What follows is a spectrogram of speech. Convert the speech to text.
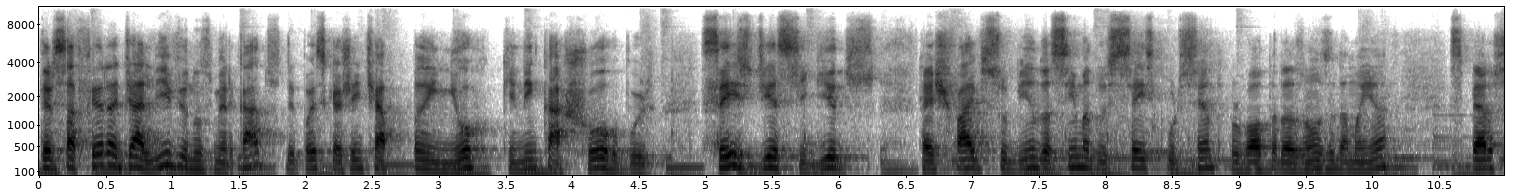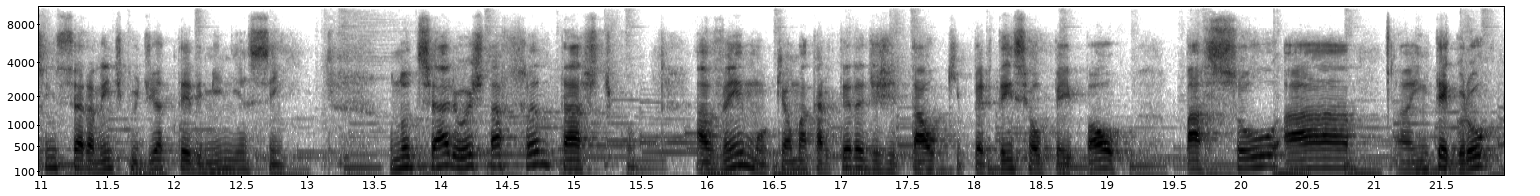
Terça-feira de alívio nos mercados, depois que a gente apanhou que nem cachorro por seis dias seguidos, Hash 5 subindo acima dos 6% por volta das 11 da manhã. Espero sinceramente que o dia termine assim. O noticiário hoje está fantástico. A Venmo, que é uma carteira digital que pertence ao PayPal, passou a, a integrou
